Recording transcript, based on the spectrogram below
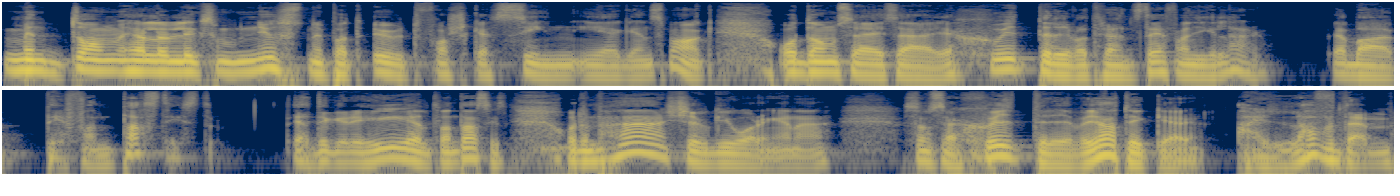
Men de håller liksom just nu på att utforska sin egen smak. Och de säger så här, jag skiter i vad Trend-Stefan gillar. Jag bara, det är fantastiskt. Jag tycker det är helt fantastiskt. Och de här 20-åringarna som så här skiter i vad jag tycker, I love them.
